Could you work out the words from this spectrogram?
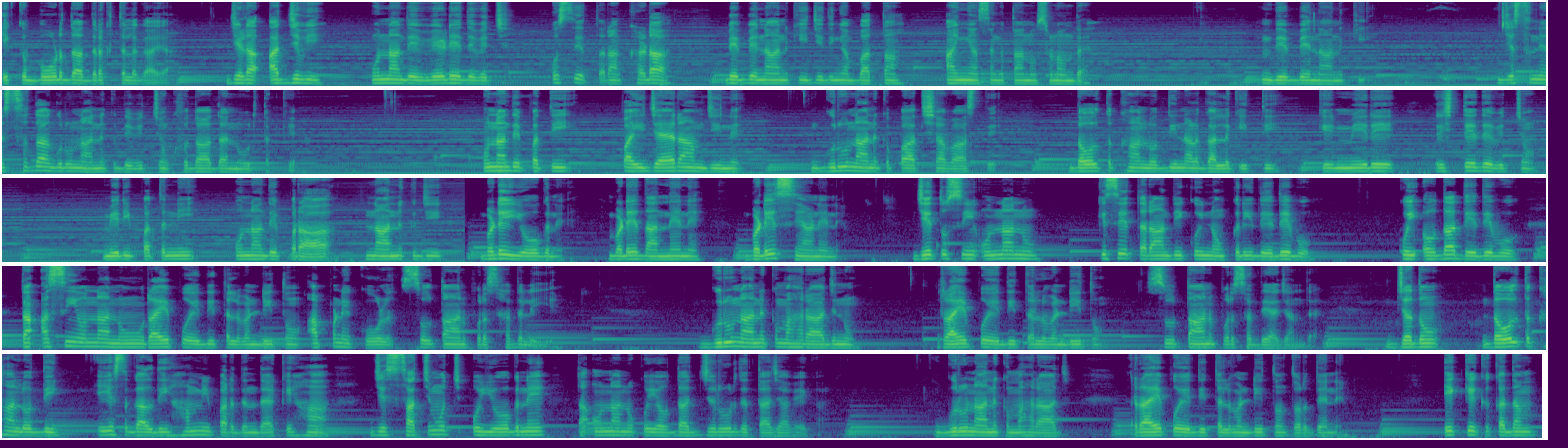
ਇੱਕ ਬੋੜ ਦਾ ਦਰਖਤ ਲਗਾਇਆ, ਜਿਹੜਾ ਅੱਜ ਵੀ ਉਹਨਾਂ ਦੇ ਵਿਹੜੇ ਦੇ ਵਿੱਚ ਉਸੇ ਤਰ੍ਹਾਂ ਖੜਾ ਬੇਬੇ ਨਾਨਕੀ ਜੀ ਦੀਆਂ ਬਾਤਾਂ ਆਈਆਂ ਸੰਗਤਾਂ ਨੂੰ ਸੁਣਾਉਂਦਾ ਹੈ। ਬੇਬੇ ਨਾਨਕੀ ਜਿਸ ਨੇ ਸਦਾ ਗੁਰੂ ਨਾਨਕ ਦੇ ਵਿੱਚੋਂ ਖੁਦਾ ਦਾ ਨੂਰ ਤੱਕਿਆ। ਉਹਨਾਂ ਦੇ ਪਤੀ ਭਾਈ ਜੈ ਰਾਮ ਜੀ ਨੇ ਗੁਰੂ ਨਾਨਕ ਪਾਤਸ਼ਾਹ ਵਾਸਤੇ ਦੌਲਤ ਖਾਨ ਲੋਧੀ ਨਾਲ ਗੱਲ ਕੀਤੀ ਕਿ ਮੇਰੇ ਰਿਸ਼ਤੇ ਦੇ ਵਿੱਚੋਂ ਮੇਰੀ ਪਤਨੀ, ਉਹਨਾਂ ਦੇ ਭਰਾ ਨਾਨਕ ਜੀ ਬੜੇ ਯੋਗ ਨੇ, ਬੜੇ ਦਾਨੇ ਨੇ, ਬੜੇ ਸਿਆਣੇ ਨੇ। ਜੇ ਤੁਸੀਂ ਉਹਨਾਂ ਨੂੰ ਕਿਸੇ ਤਰ੍ਹਾਂ ਦੀ ਕੋਈ ਨੌਕਰੀ ਦੇ ਦੇਵੋ ਕੋਈ ਅਹੁਦਾ ਦੇ ਦੇਵੋ, ਤਾਂ ਅਸੀਂ ਉਹਨਾਂ ਨੂੰ ਰਾਏ ਭੋਏ ਦੀ ਤਲਵੰਡੀ ਤੋਂ ਆਪਣੇ ਕੋਲ ਸੁਲਤਾਨਪੁਰ ਸੱਦ ਲਈਏ। ਗੁਰੂ ਨਾਨਕ ਮਹਾਰਾਜ ਨੂੰ ਰਾਏ ਭੋਏ ਦੀ ਤਲਵੰਡੀ ਤੋਂ ਸੁਲਤਾਨਪੁਰ ਸੱਦਿਆ ਜਾਂਦਾ ਹੈ। ਜਦੋਂ ਦੌਲਤ ਖਾਂ ਲੋਧੀ ਇਸ ਗੱਲ ਦੀ ਹਾਮੀ ਭਰ ਦਿੰਦਾ ਹੈ ਕਿ ਹਾਂ, ਜੇ ਸੱਚਮੁੱਚ ਉਹ ਯੋਗ ਨੇ, ਤਾਂ ਉਹਨਾਂ ਨੂੰ ਕੋਈ ਅਹੁਦਾ ਜ਼ਰੂਰ ਦਿੱਤਾ ਜਾਵੇਗਾ। ਗੁਰੂ ਨਾਨਕ ਮਹਾਰਾਜ ਰਾਏ ਭੋਏ ਦੀ ਤਲਵੰਡੀ ਤੋਂ ਤੁਰਦੇ ਨੇ। ਇੱਕ ਇੱਕ ਕਦਮ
